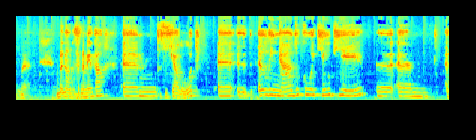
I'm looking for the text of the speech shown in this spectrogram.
uma, uma não governamental, um, social ou outro, uh, alinhado com aquilo que é um, a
